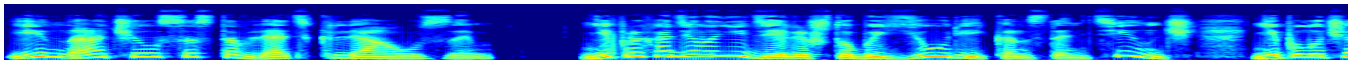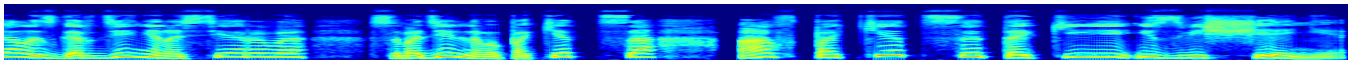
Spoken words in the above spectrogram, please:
и начал составлять кляузы. Не проходила неделя, чтобы Юрий Константинович не получал из Горденина серого самодельного пакетца, а в пакетце такие извещения.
